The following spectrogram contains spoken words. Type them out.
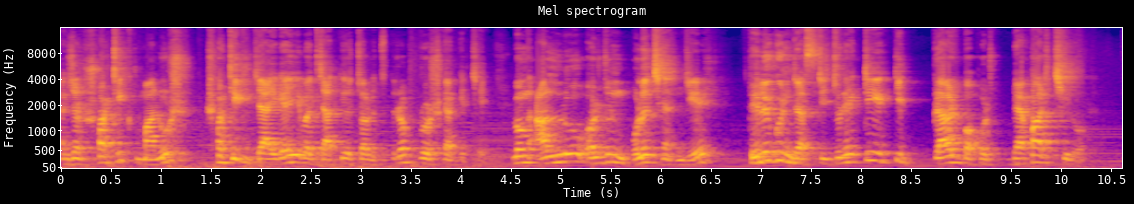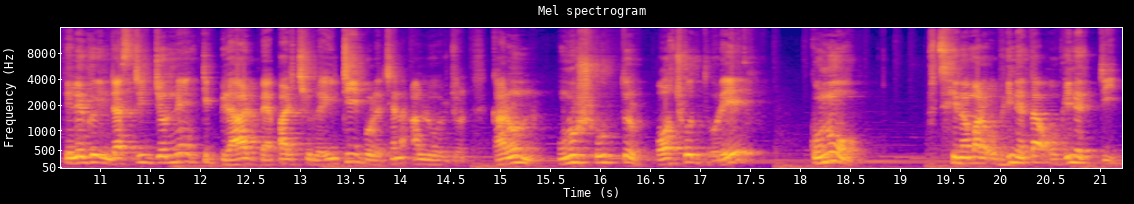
একজন সঠিক মানুষ সঠিক জায়গায় এবার জাতীয় চলচ্চিত্র পুরস্কার গেছে। এবং আল্লু অর্জুন বলেছেন যে, তেলেগু ইন্ডাস্ট্রির জন্য একটি একটি বিরাট ব্যাপার ব্যাপার ছিল। তেলেগু ইন্ডাস্ট্রির জন্য একটি বিরাট ব্যাপার ছিল এইটি বলেছেন আল্লু অর্জুন। কারণ উনসত্তর বছর ধরে কোনো সিনেমার অভিনেতা, অভিনেত্রী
